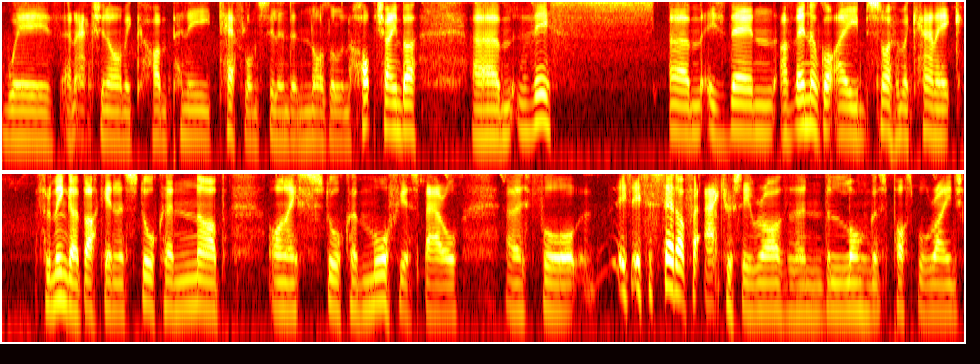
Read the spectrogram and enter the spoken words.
with an Action Army Company Teflon cylinder, nozzle, and hop chamber. Um, this um, is then I've then I've got a Sniper Mechanic Flamingo bucket and a Stalker nub on a Stalker Morpheus barrel. Uh, for it's, it's a setup for accuracy rather than the longest possible range.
